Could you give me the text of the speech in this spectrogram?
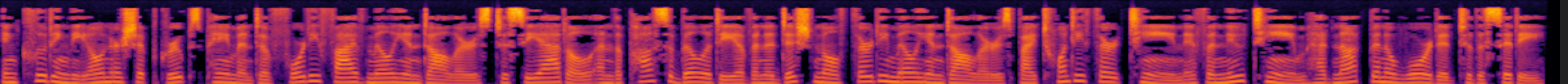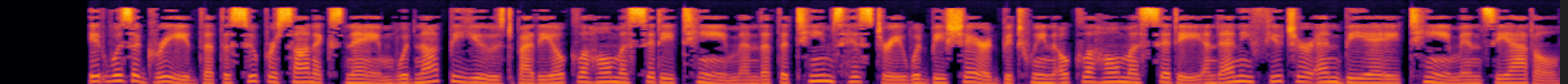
including the ownership group's payment of $45 million to Seattle and the possibility of an additional $30 million by 2013 if a new team had not been awarded to the city. It was agreed that the Supersonics name would not be used by the Oklahoma City team and that the team's history would be shared between Oklahoma City and any future NBA team in Seattle.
